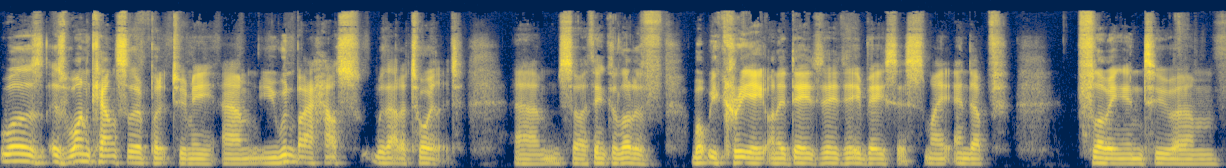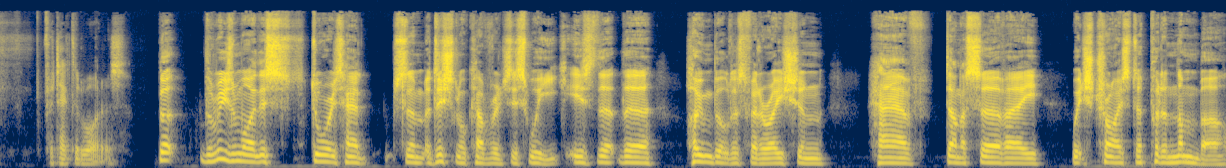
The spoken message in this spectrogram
Well, as, as one councillor put it to me, um, you wouldn't buy a house without a toilet. Um, so I think a lot of what we create on a day to day basis might end up flowing into um, protected waters. But the reason why this story's had some additional coverage this week is that the Home Builders Federation have done a survey which tries to put a number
